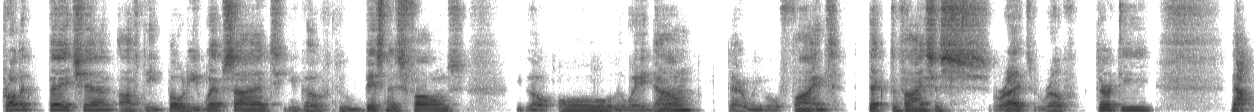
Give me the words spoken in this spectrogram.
product page eh, of the Poly website. You go to business phones. You go all the way down. There we will find DECT devices, right? Rove 30. Now,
